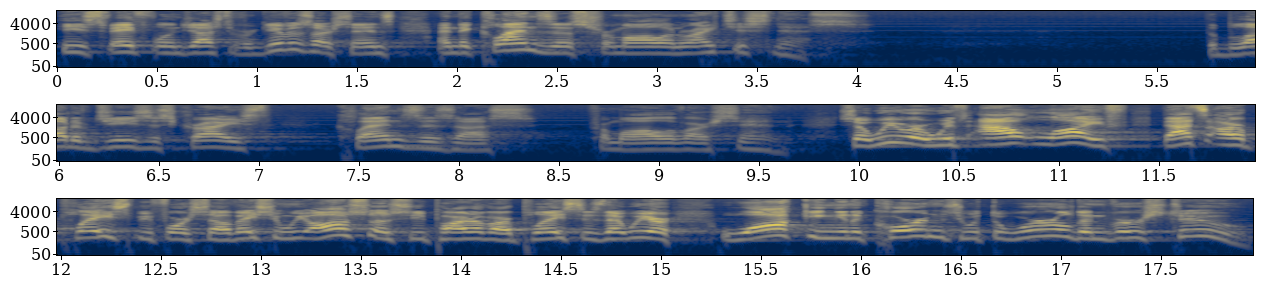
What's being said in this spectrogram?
He is faithful and just to forgive us our sins and to cleanse us from all unrighteousness. The blood of Jesus Christ cleanses us from all of our sin. So we were without life. That's our place before salvation. We also see part of our place is that we are walking in accordance with the world in verse 2.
